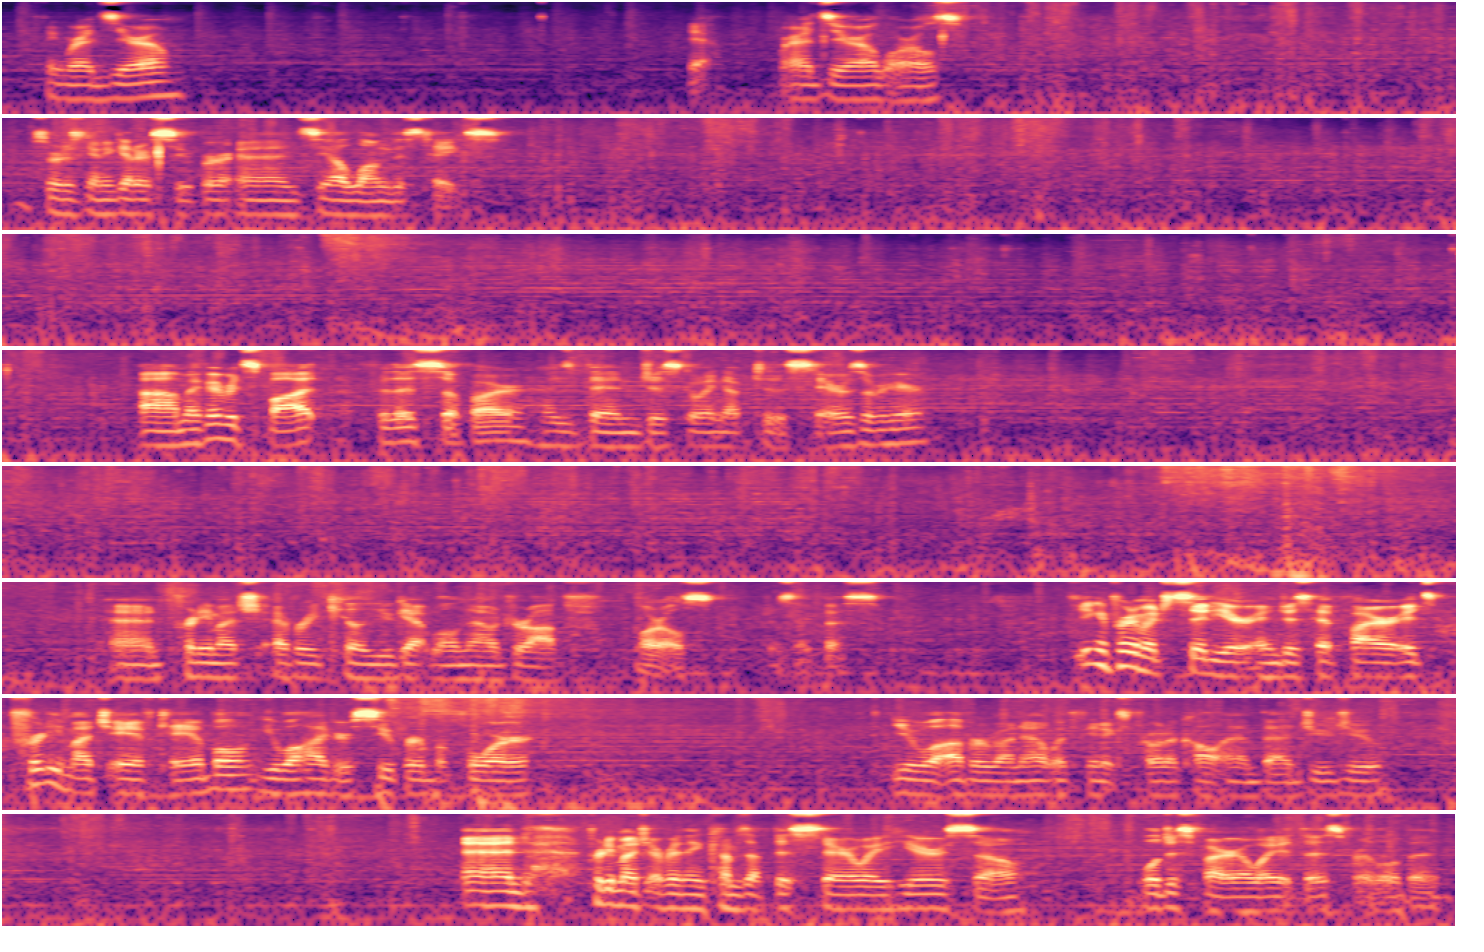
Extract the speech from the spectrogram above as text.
I think we're at zero. Yeah, we're at zero laurels. So we're just gonna get our super and see how long this takes. Uh, my favorite spot for this so far has been just going up to the stairs over here. And pretty much every kill you get will now drop laurels, just like this. So you can pretty much sit here and just hip fire. It's pretty much AFKable. You will have your super before you will ever run out with Phoenix Protocol and Bad Juju. And pretty much everything comes up this stairway here, so we'll just fire away at this for a little bit.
